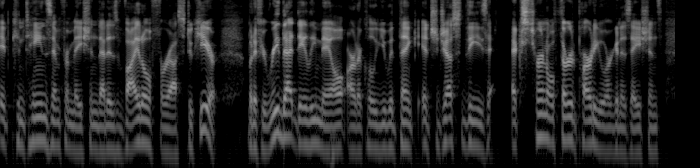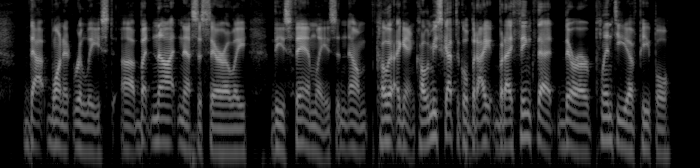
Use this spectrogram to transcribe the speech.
it contains information that is vital for us to hear. But if you read that Daily Mail article, you would think it's just these external third party organizations that want it released, uh, but not necessarily these families. And now, color, again, color me skeptical, but I but I think that there are plenty of people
